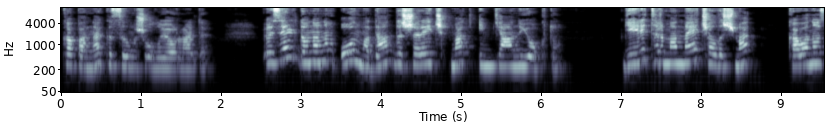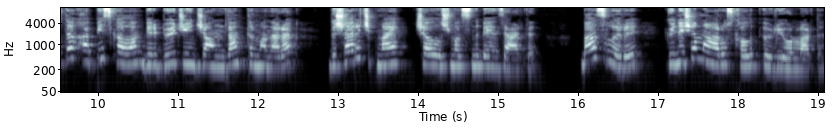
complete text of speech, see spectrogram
kapana kısılmış oluyorlardı. Özel donanım olmadan dışarıya çıkmak imkanı yoktu. Geri tırmanmaya çalışmak, kavanozda hapis kalan bir böceğin canından tırmanarak dışarı çıkmaya çalışmasını benzerdi. Bazıları güneşe maruz kalıp ölüyorlardı.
